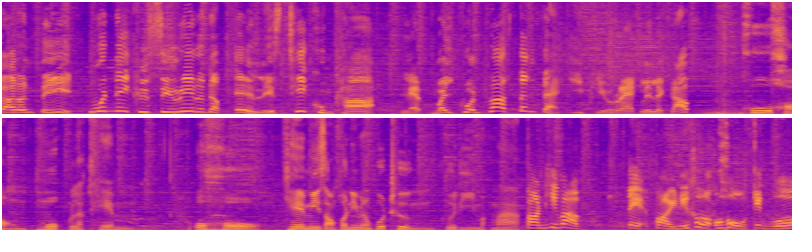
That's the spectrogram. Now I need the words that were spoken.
การันตีว่านี่คือซีรีส์ระดับเอลิสที่คุ้มค่า และไม่ควรพลาดตั้งแต่ EP แรกเลยแหละครับ คู่ของมุกและเข้ม โอ้โห เคมีสองคนนี้ไม่ต้องพูดถึงคือดีมาก ตอนที่แบบเตะต่อยนี่คือโอ้โห เก่งเวอ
